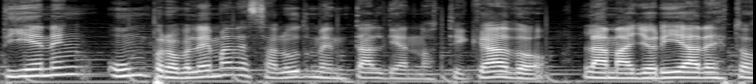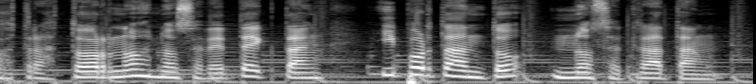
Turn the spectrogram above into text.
tienen un problema de salud mental diagnosticado. La mayoría de estos trastornos no se detectan y por tanto no se tratan.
